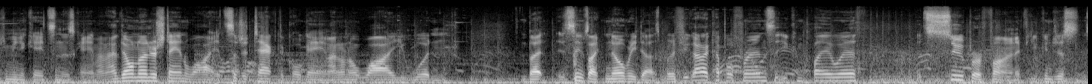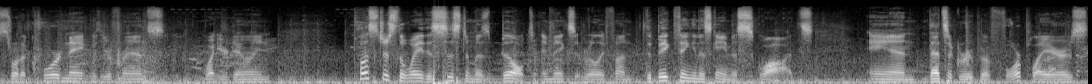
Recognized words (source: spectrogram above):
communicates in this game, and I don't understand why. It's such a tactical game. I don't know why you wouldn't. But it seems like nobody does. But if you got a couple friends that you can play with, it's super fun if you can just sort of coordinate with your friends what you're doing. Plus, just the way the system is built, it makes it really fun. The big thing in this game is squads and that's a group of four players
